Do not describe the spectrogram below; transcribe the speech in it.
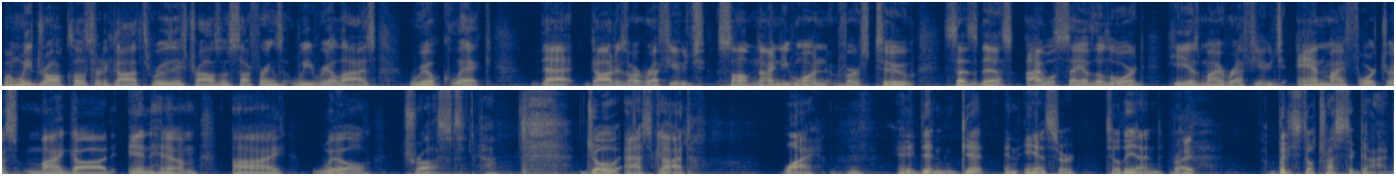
when we draw closer to God through these trials and sufferings, we realize real quick that God is our refuge. Psalm 91 verse 2 says this, I will say of the Lord, he is my refuge and my fortress, my God, in him I will trust. Job asked God why, Mm-hmm. and he didn't get an answer till the end. Right? but he still trusted God.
